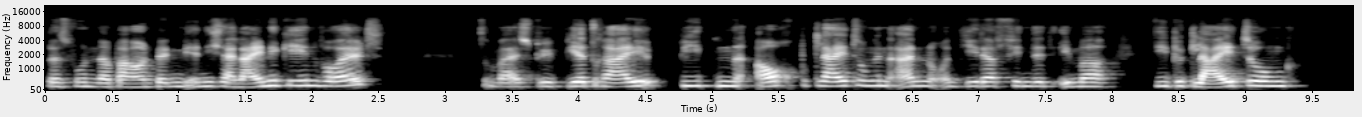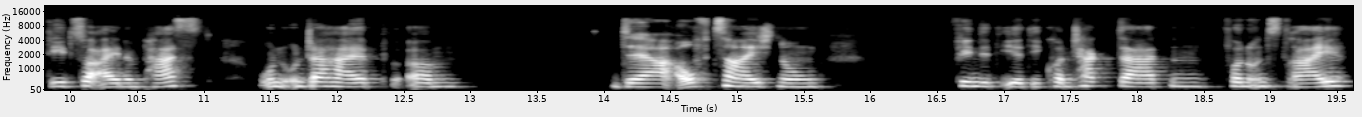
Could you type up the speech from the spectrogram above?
Das ist wunderbar. Und wenn ihr nicht alleine gehen wollt, zum Beispiel, wir drei bieten auch Begleitungen an und jeder findet immer die Begleitung, die zu einem passt. Und unterhalb ähm, der Aufzeichnung findet ihr die Kontaktdaten von uns drei.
